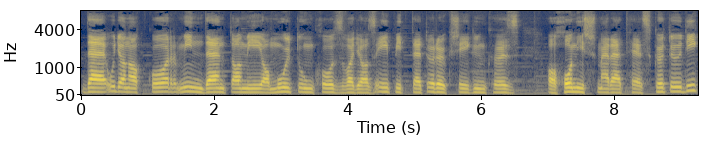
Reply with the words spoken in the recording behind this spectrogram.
de ugyanakkor mindent, ami a múltunkhoz vagy az épített örökségünkhöz, a honismerethez kötődik,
